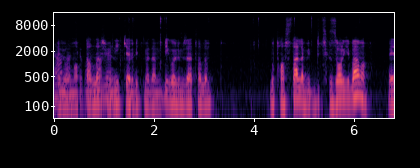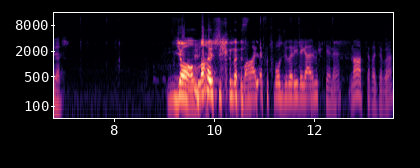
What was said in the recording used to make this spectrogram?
Ne Haydi oğlum anlatıyor aptallaşmayın. anlamıyorum. İlk yarı bitmeden bir golümüzü atalım. Bu paslarla bir, bir tık zor gibi ama. Beyler. Ya Allah aşkına. Mahalle futbolcuları ile gelmiş gene. Ne yapacak acaba?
